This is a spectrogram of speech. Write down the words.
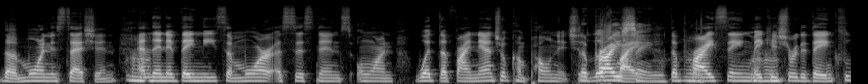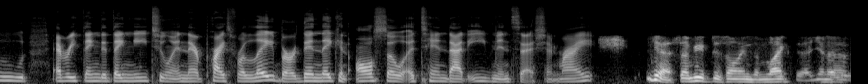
the morning session. And mm-hmm. then if they need some more assistance on what the financial component should The look pricing. like the mm-hmm. pricing making mm-hmm. sure that they include everything that they need to in their price for labor then they can also attend that evening session right Yes, and we've designed them like that. You know,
